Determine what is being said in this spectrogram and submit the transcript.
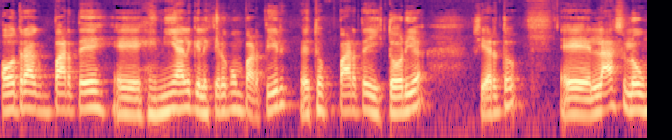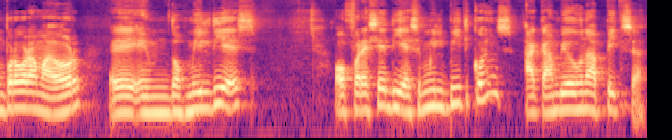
otra parte eh, genial que les quiero compartir. Esto es parte de historia. ¿Cierto? Eh, Laszlo, un programador, eh, en 2010 ofrece 10.000 bitcoins a cambio de una pizza,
